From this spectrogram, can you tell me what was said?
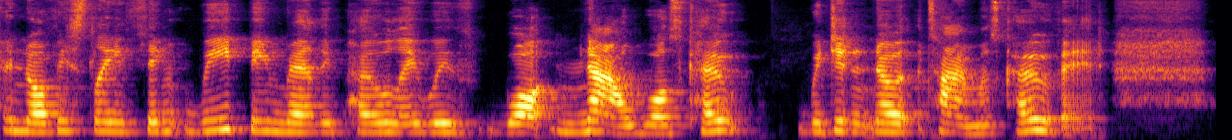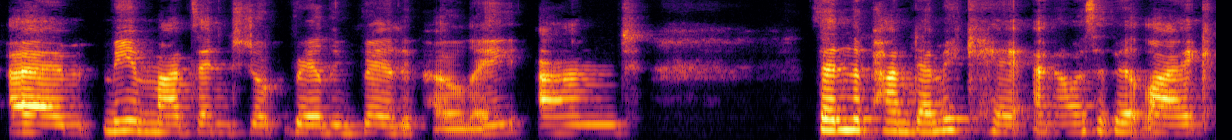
and obviously think we'd been really poorly with what now was COVID. We didn't know at the time was COVID. Um, me and Mads ended up really, really poorly, and then the pandemic hit, and I was a bit like,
